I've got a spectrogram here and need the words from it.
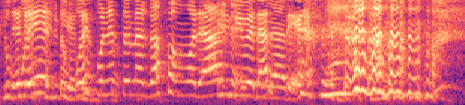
tú, puedes, tú puedes ponerte una gafa morada y liberarte.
